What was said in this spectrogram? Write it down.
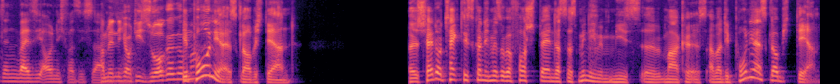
dann weiß ich auch nicht, was ich sage. Haben die nicht auch die Sorge Oder? gemacht? Deponia ist, glaube ich, deren. Weil Shadow Tactics könnte ich mir sogar vorstellen, dass das Minimis-Marke ist. Aber Deponia ist, glaube ich, deren.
